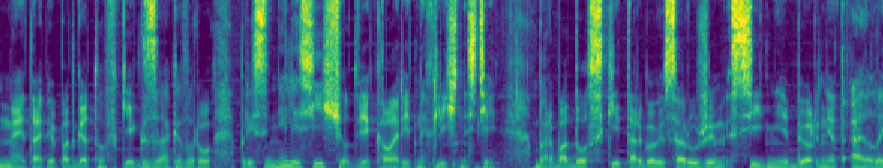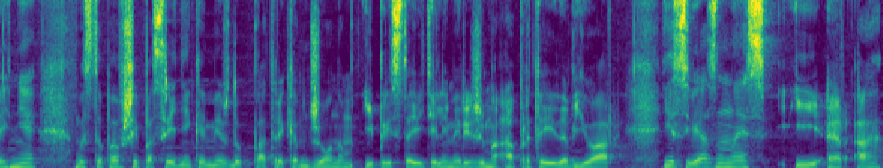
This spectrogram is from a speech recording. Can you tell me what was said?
На этапе подготовки к заговору присоединились еще две колоритных личности. Барбадосский торговец оружием Сидни Бернет Айленни, выступавший посредником между Патриком Джоном и представителями режима апартеида в ЮАР, и связанная с ИРА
